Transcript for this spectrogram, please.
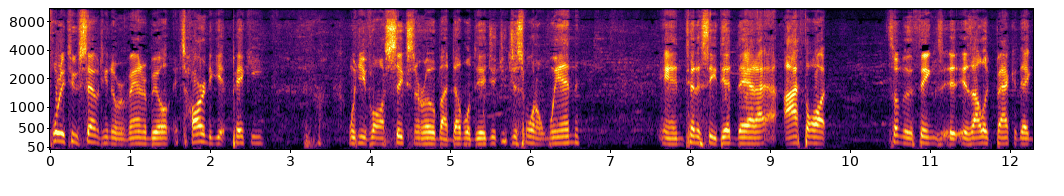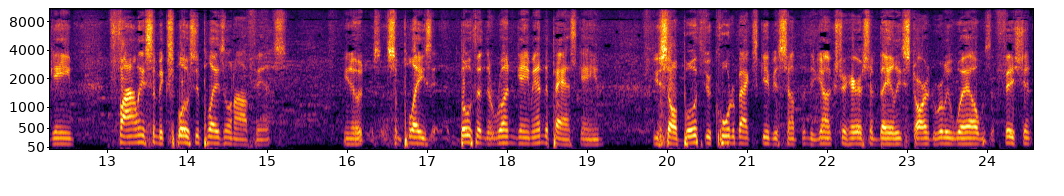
42-17 over Vanderbilt. It's hard to get picky when you've lost six in a row by double digits. You just want to win, and Tennessee did that. I, I thought some of the things as I look back at that game, finally some explosive plays on offense. You know, some plays both in the run game and the pass game. You saw both your quarterbacks give you something. The youngster Harrison Bailey started really well, was efficient.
